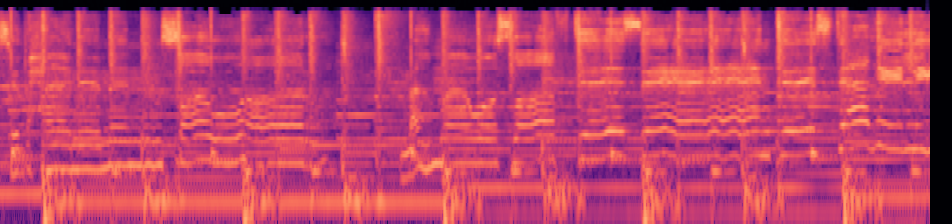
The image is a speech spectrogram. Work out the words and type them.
سبحان من صور. مهما وصفت الزين تستاهلين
